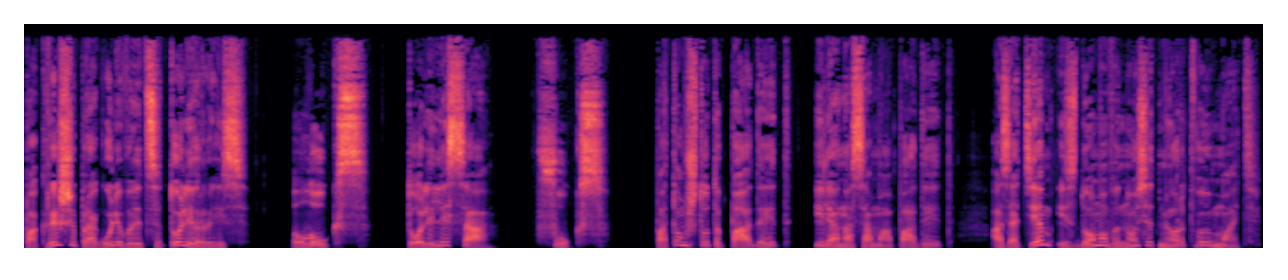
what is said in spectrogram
По крыше прогуливается то ли рысь, лукс, то ли лиса, фукс. Потом что-то падает, или она сама падает, а затем из дома выносят мертвую мать.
